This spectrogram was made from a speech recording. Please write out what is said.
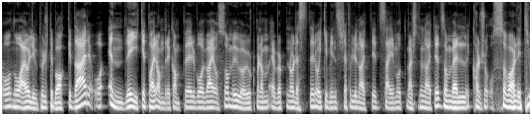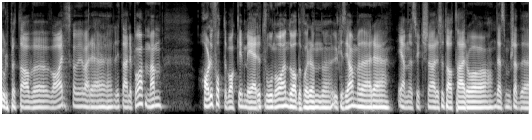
Og nå er jo Liverpool tilbake der. Og endelig gikk et par andre kamper vår vei også, med uavgjort mellom Everton og Leicester, og ikke minst Sheffield United seier mot Manchester United, som vel kanskje også var litt hjulpet av eh, VAR, skal vi være litt ærlige på. Men har du fått tilbake mer tro nå enn du hadde for en uh, uke siden, med det eh, ene switcha resultatet her og det som skjedde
